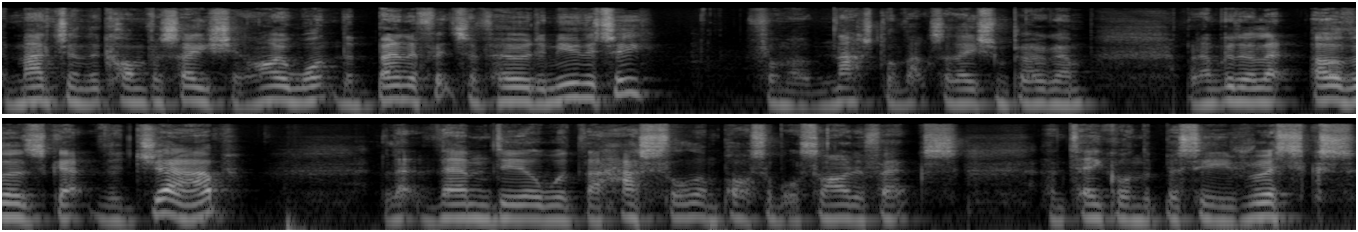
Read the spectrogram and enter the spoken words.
Imagine the conversation. I want the benefits of herd immunity from a national vaccination program, but I'm going to let others get the jab, let them deal with the hassle and possible side effects, and take on the perceived risks,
